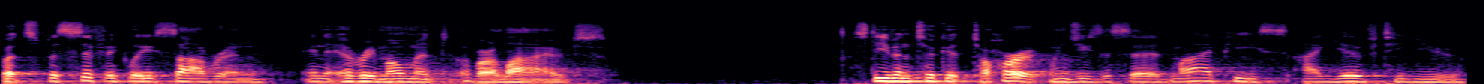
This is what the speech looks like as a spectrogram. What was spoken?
but specifically sovereign in every moment of our lives. Stephen took it to heart when Jesus said, My peace I give to you.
